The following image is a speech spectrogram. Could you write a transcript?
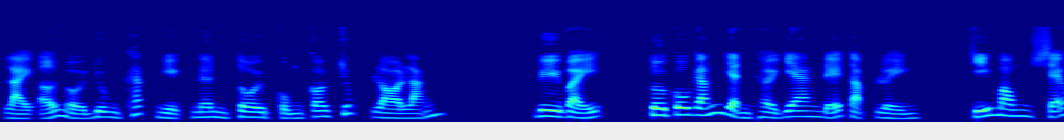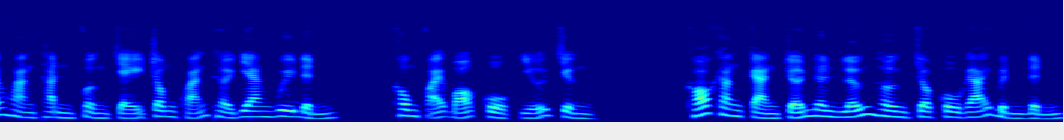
lại ở nội dung khắc nghiệt nên tôi cũng có chút lo lắng. Vì vậy, tôi cố gắng dành thời gian để tập luyện, chỉ mong sẽ hoàn thành phần chạy trong khoảng thời gian quy định, không phải bỏ cuộc giữa chừng. Khó khăn càng trở nên lớn hơn cho cô gái Bình Định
